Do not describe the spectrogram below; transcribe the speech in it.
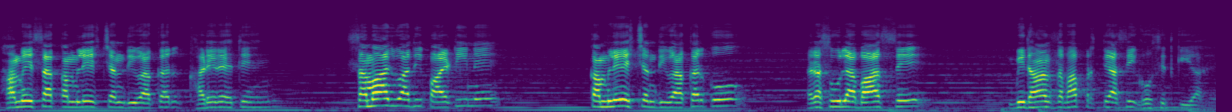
हमेशा कमलेश चंद दिवाकर खड़े रहते हैं। समाजवादी पार्टी ने कमलेश चंद दिवाकर को रसूलाबाद से विधानसभा प्रत्याशी घोषित किया है।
